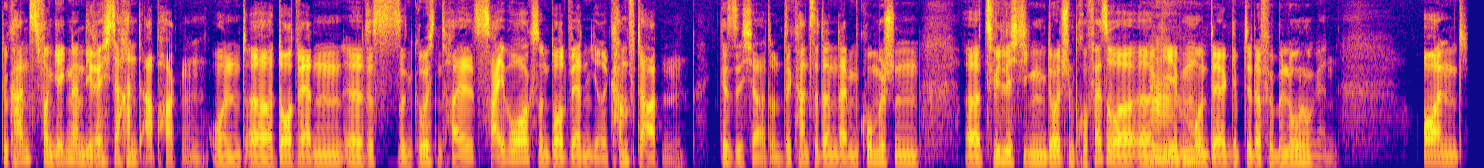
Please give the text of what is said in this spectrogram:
du kannst von Gegnern die rechte Hand abhacken. Und äh, dort werden, äh, das sind größtenteils Cyborgs und dort werden ihre Kampfdaten gesichert. Und die kannst du dann deinem komischen, äh, zwielichtigen deutschen Professor äh, mhm. geben und der gibt dir dafür Belohnungen. Und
